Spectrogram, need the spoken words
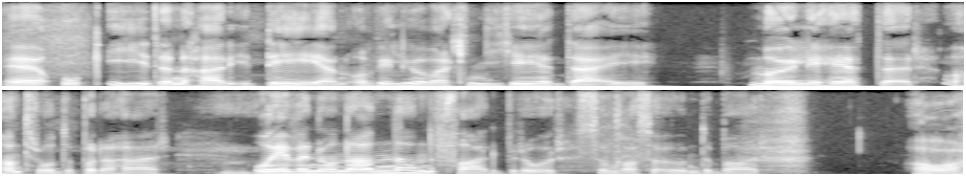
eh, och i den här idén och ville ju verkligen ge dig möjligheter. Och han trodde på det här. Mm. Och även någon annan farbror som var så underbar. Ja,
